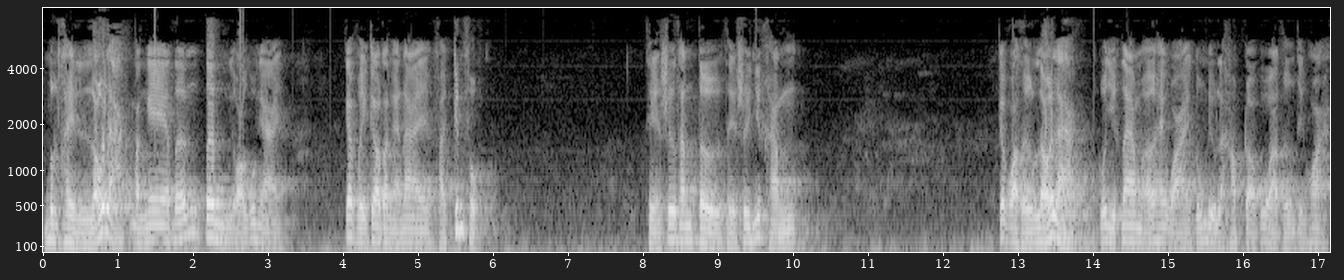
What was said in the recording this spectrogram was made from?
Bậc thầy lỗi lạc mà nghe đến tên gọi của ngài, các vị cao tăng ngày nay phải kính phục. Thiền sư thanh từ, thiền sư nhất hạnh, các hòa thượng lỗi lạc của việt nam ở hải ngoại cũng đều là học trò của hòa thượng thiện hoa.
